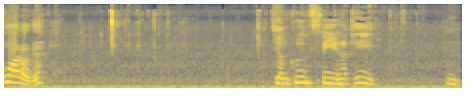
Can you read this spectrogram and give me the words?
กลัวเหรอเนี่ยเที่ยงคืนสี่นาทีอืม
